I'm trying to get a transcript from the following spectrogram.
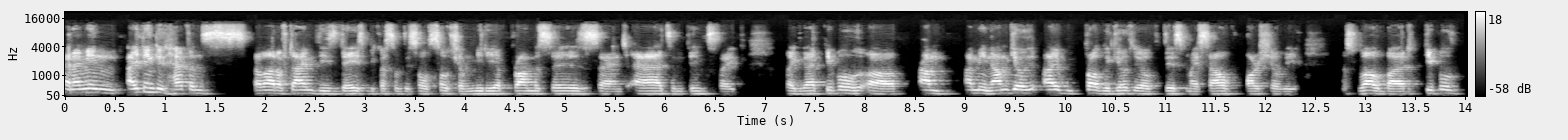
And i mean i think it happens a lot of time these days because of this whole social media promises and ads and things like like that. People uh, i'm i mean i'm guilty i'm probably guilty of this myself partially as well but people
